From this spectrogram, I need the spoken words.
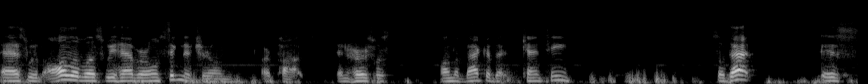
as with all of us, we have our own signature on our pots, and hers was on the back of that canteen. So that is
